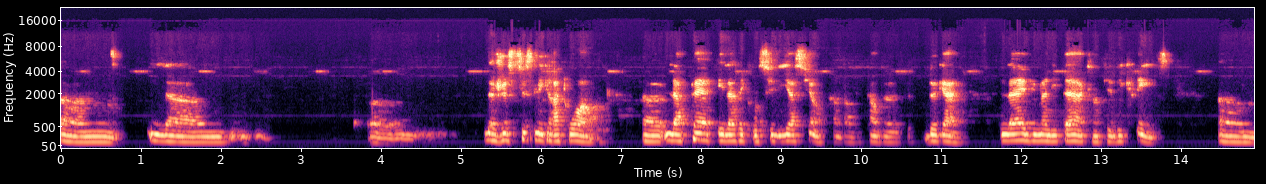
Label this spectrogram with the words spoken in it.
euh, la, euh, la justice migratoire, la paix et la réconciliation dans les temps de guerre, l'aide humanitaire quand il y a des crises, euh,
